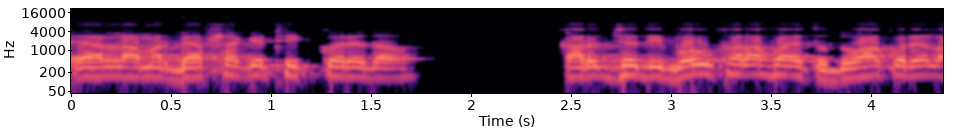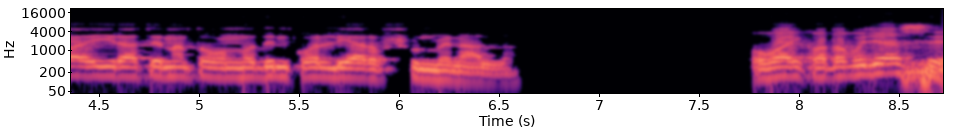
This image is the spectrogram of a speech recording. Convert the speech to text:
এ আল্লাহ আমার ব্যবসাকে ঠিক করে দাও। কারোর যদি বউ খারাপ হয় তো দোয়া করে লাও, এই রাতে না তো অন্যদিন করলে আর শুনবে না আল্লাহ। ও ভাই, কথা বুঝে আসছে?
